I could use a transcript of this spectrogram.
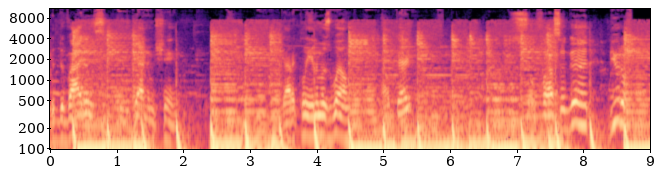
the dividers in the candy machine. Gotta clean them as well. Okay? So far so good. Beautiful.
